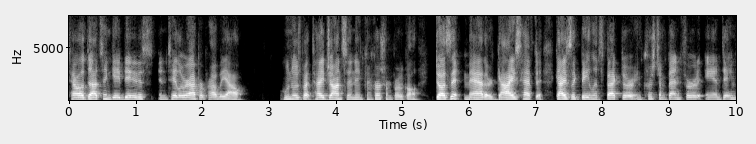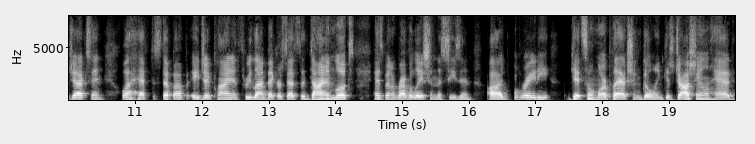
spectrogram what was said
Tyler Dodson, Gabe Davis, and Taylor Rapp are probably out. Who knows about Ty Johnson and concussion protocol? Doesn't matter. Guys have to, guys like Baylon Spector and Christian Benford and Dane Jackson will have to step up. AJ Klein and three linebacker sets. The dime looks has been a revelation this season. Uh, Brady get some more play action going because Josh Allen had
